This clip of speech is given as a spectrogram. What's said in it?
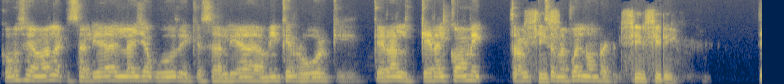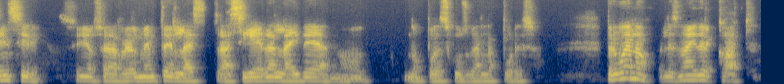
¿cómo se llama? La que salía Elijah Wood y que salía Mickey Rourke, y que era el, que era el cómic, se me fue el nombre. Sin City. Sin City. Sí, o sea, realmente la, así era la idea, ¿no? No puedes juzgarla por eso. Pero bueno, el Snyder Cut,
